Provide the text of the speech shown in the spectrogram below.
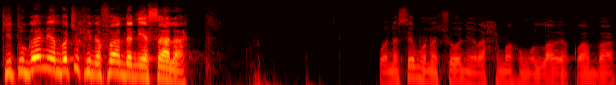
Kitu gani ambacho kinafaa ndani ya sala? Wanasema wanachuoni rahimahumullahu ya kwamba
